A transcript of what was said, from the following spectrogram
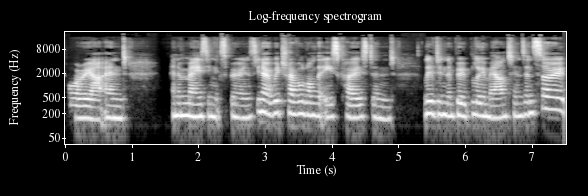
victoria and an amazing experience. You know we traveled along the east coast and lived in the blue mountains and so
